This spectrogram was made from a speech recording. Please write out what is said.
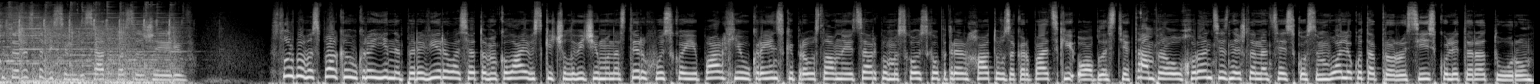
480 пасажирів. Служба безпеки України перевірила Свято-Миколаївський чоловічий монастир Хуської єпархії Української православної церкви Московського патріархату в Закарпатській області. Там правоохоронці знайшли нацистську символіку та проросійську літературу.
